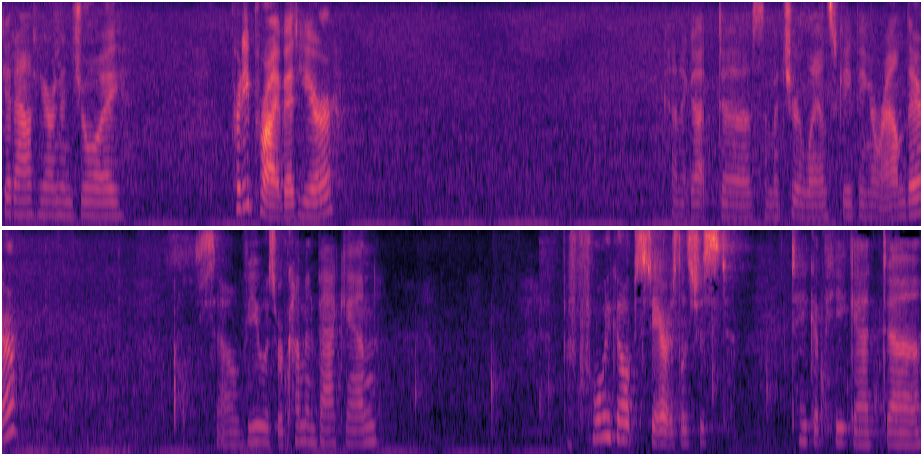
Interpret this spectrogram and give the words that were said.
get out here and enjoy Pretty private here. Kind of got uh, some mature landscaping around there. So view as we're coming back in. Before we go upstairs, let's just take a peek at uh,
